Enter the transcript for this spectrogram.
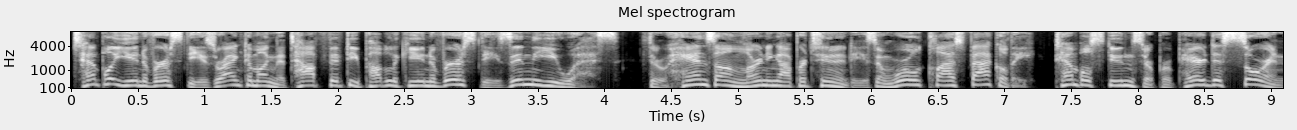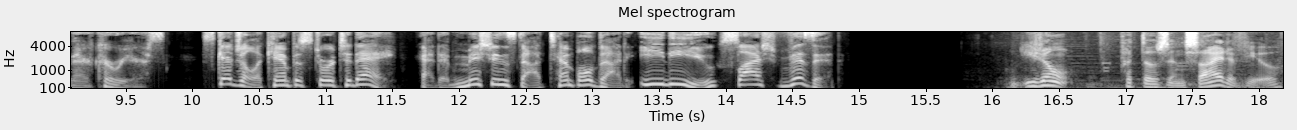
Temple University is ranked among the top 50 public universities in the U.S. Through hands on learning opportunities and world class faculty, Temple students are prepared to soar in their careers. Schedule a campus tour today at admissions.temple.edu/slash visit. You don't put those inside of you,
